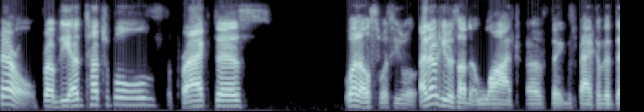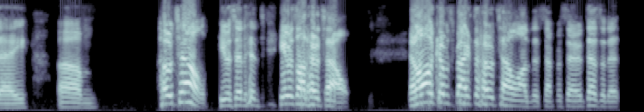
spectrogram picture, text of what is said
Farrell from The Untouchables, The Practice. What else was he? I know he was on a lot of things back in the day. Um, Hotel. He was in. He was on Hotel. It all comes back to Hotel on this episode, doesn't it?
